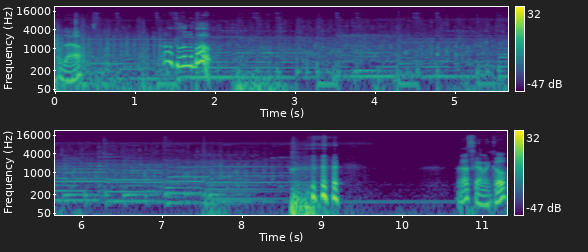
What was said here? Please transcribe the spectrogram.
What the hell? Oh, it's a little boat. That's kind of cool.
